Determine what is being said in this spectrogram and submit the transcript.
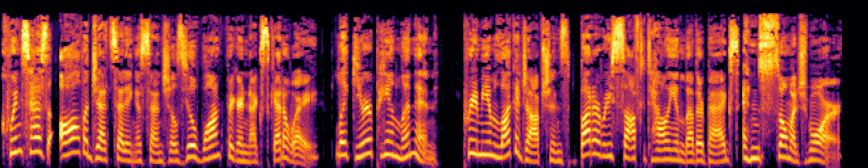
Quince has all the jet setting essentials you'll want for your next getaway, like European linen, premium luggage options, buttery soft Italian leather bags, and so much more.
